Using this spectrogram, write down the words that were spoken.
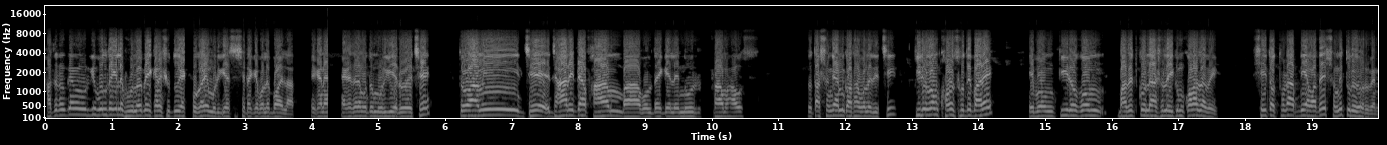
হাজার রকমের মুরগি বলতে গেলে ভুল হবে, এখানে শুধু এক প্রকারের মুরগি আছে, সেটাকে বলে ব্রয়লার। এখানে এক হাজারের মতো মুরগি রয়েছে। তো আমি যে, যার এটা ফার্ম বা বলতে গেলে নূর ফার্ম হাউস তো তার সঙ্গে আমি কথা বলে দিচ্ছি। কি রকম খরচ হতে পারে এবং কি রকম বাজেট করলে আসলে এরকম করা যাবে, সেই তথ্যটা আপনি আমাদের সঙ্গে তুলে ধরবেন।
